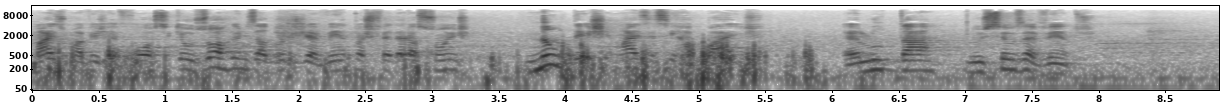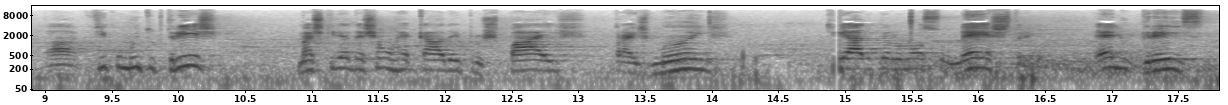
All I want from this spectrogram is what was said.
mais uma vez reforço que os organizadores de evento, as federações, não deixem mais esse rapaz é, lutar nos seus eventos. Tá? Fico muito triste, mas queria deixar um recado aí para os pais, para as mães, criado pelo nosso mestre Hélio Grace.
